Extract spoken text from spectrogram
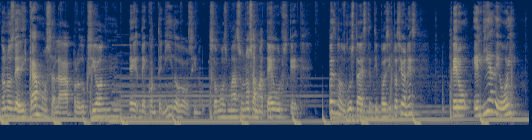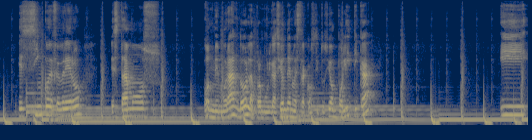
no nos dedicamos a la producción de, contenido, sino que somos más unos amateurs que pues nos gusta este tipo de situaciones. Pero el día de hoy es 5 de febrero, estamos conmemorando la promulgación de nuestra constitución política y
